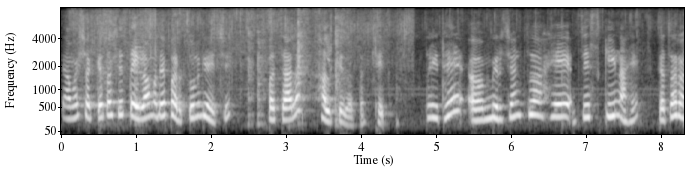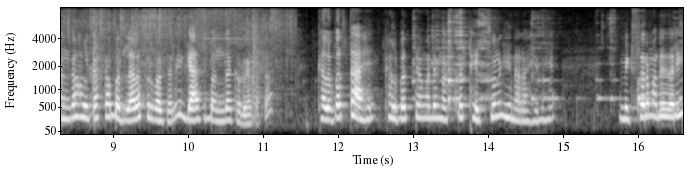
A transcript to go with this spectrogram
त्यामुळे शक्यतो असे तेलामध्ये परतून घ्यायची. पचायला हलके जातात ठीक. तर इथे मिरच्यांचं हे जी स्किन आहे त्याचा रंग हलकासा बदलायला सुरुवात झाली. गॅस बंद करूयात आता. खलबत्ता आहे. खलबत्त्यामध्ये मस्त ठेचून घेणार आहे मी हे. मिक्सरमध्ये जरी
